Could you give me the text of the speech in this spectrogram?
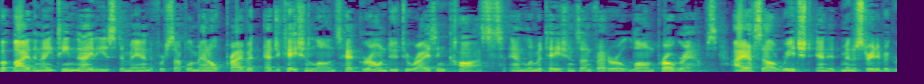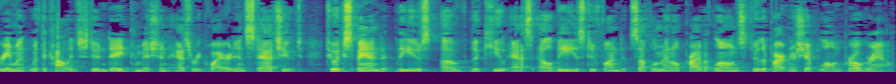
But by the 1990s, demand for supplemental private education loans had grown due to rising costs and limitations on federal loan programs. ISL reached an administrative agreement with the College Student Aid Commission as required in statute to expand the use of the QSLBs to fund supplemental private loans through the Partnership Loan Program.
